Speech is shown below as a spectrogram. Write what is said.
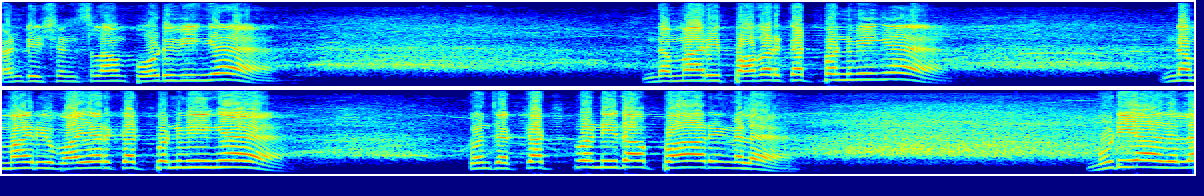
கண்டிஷன்ஸ்லாம் போடுவீங்க. இந்த மாதிரி பவர் கட் பண்ணுவீங்க. இந்த மாதிரி வயர் கட் பண்ணுவீங்க. கொஞ்சம் கட் பண்ணி தான் பாருங்களேன். முடியாதுல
